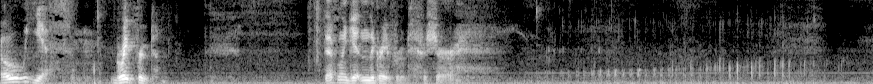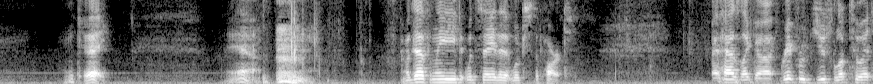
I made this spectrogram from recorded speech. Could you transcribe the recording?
Oh yes, grapefruit. Definitely getting the grapefruit for sure. Okay. Yeah. I definitely would say that it looks the part. It has like a grapefruit juice look to it.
